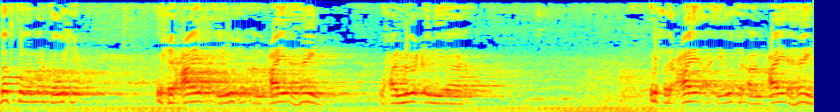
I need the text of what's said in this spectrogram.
Dadkuna marka wixii caay ah iyo wixii aan caay ahayn waxaa loo celiyaa wixii caay ah iyo wixii aan caay ahayn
